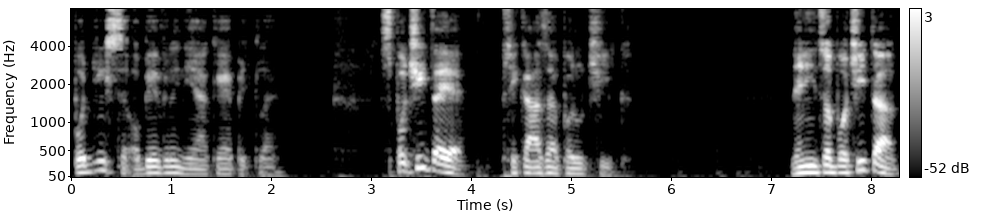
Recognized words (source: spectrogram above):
pod níž se objevily nějaké pytle. Spočítej je, přikázal poručík. Není co počítat,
